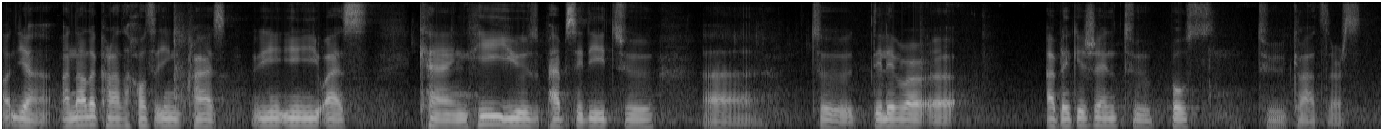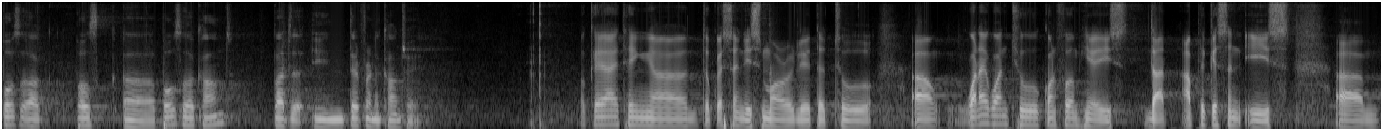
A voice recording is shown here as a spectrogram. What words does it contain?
Uh, yeah, another class hosted in class in, in US. Can he use PipeCD to uh, to deliver uh, application to both two clusters? both are both uh, both account, but uh, in different country. Okay, I think uh, the question is more related to uh, what I want to confirm here is that application is um,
